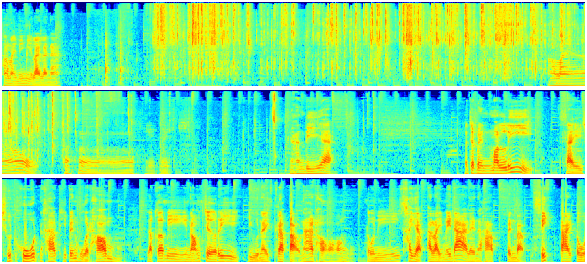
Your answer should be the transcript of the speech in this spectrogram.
ข้างในไม่มีอะไรแล้วนะ เอาแล้วโอ้โหนี่นี่งานดีอะ่ะมันจะเป็นมอลลี่ใส่ชุดฮูดนะครับ ที่เป็นหัวทอม แล้วก็มีน้องเจอรี่อยู่ในกระเป๋าหน้าท้อง ตัวนี้ขยับอะไรไม่ได้เลยนะครับ เป็นแบบฟิกตายตัว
